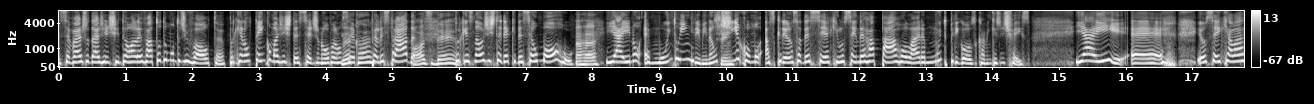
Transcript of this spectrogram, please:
você vai ajudar a gente então a levar todo mundo de volta. Porque não tem como a gente descer de novo, a não É, ser claro. pela estrada. Ó as ideias. Porque senão a gente teria que descer o morro. Aham. E aí não, é muito íngreme, não Sim. tinha como as crianças descer aquilo sem derrapar, rolar, era muito perigoso o caminho que a gente fez. E aí, é, eu sei que ela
